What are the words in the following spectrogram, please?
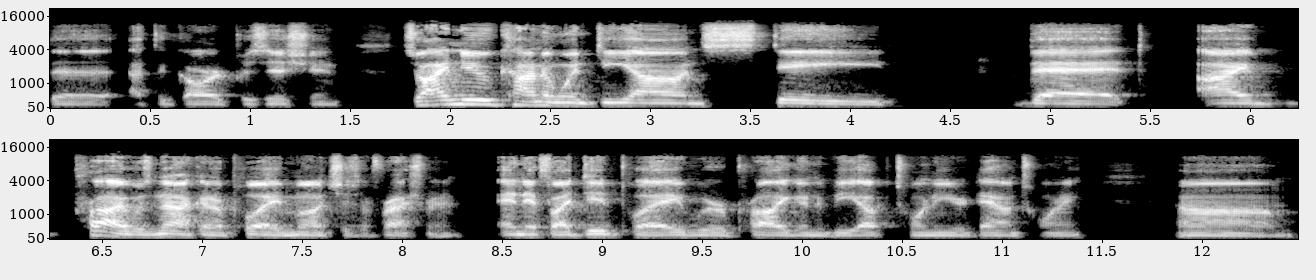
the at the guard position. So I knew kind of when Dion stayed that I probably was not going to play much as a freshman, and if I did play, we were probably going to be up twenty or down twenty. Um,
